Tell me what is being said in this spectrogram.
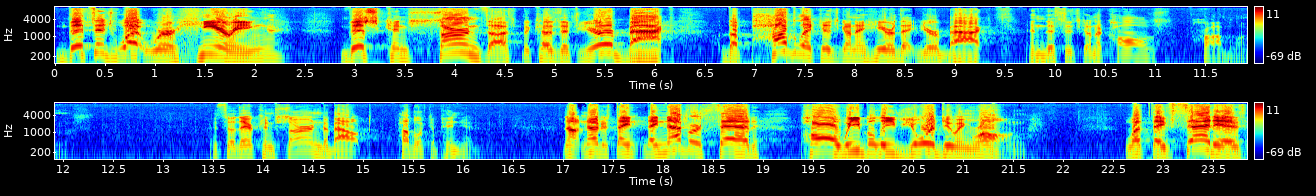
This is what we're hearing. This concerns us because if you're back, the public is going to hear that you're back, and this is going to cause problems. And so they're concerned about public opinion. Now, notice they, they never said, Paul, we believe you're doing wrong. What they've said is,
